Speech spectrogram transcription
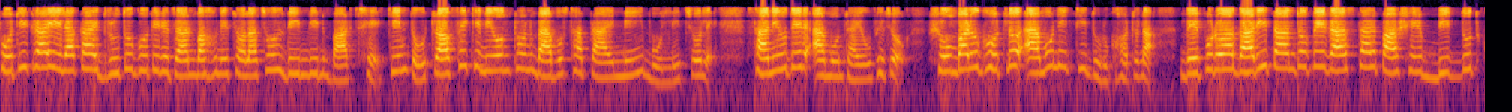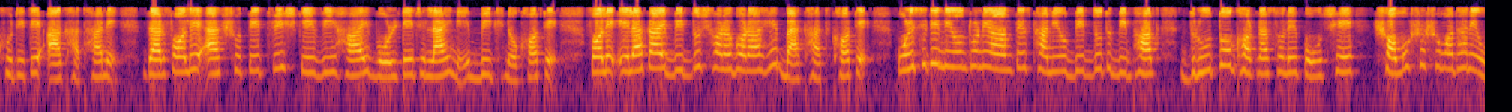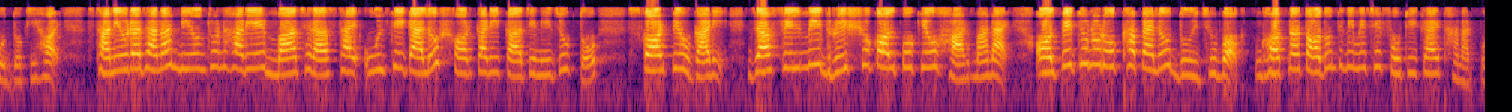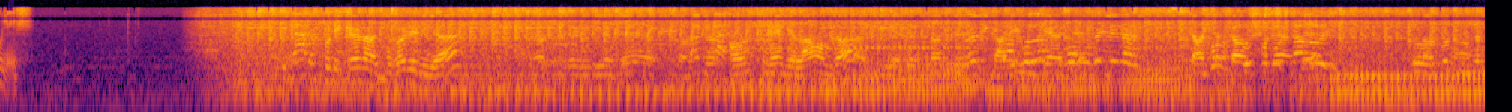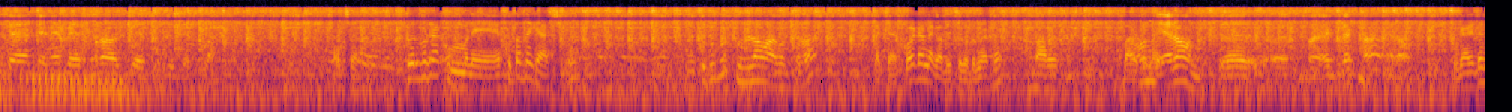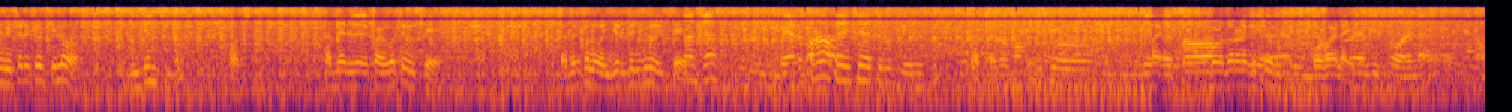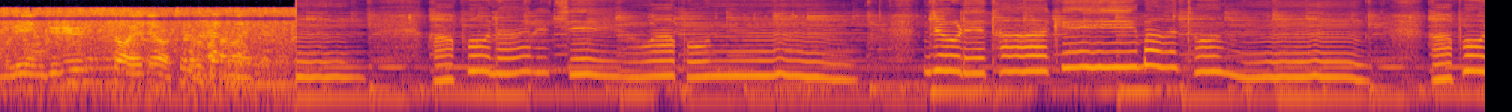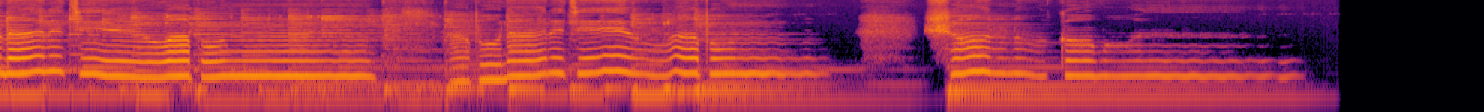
ফটিকরাই এলাকায় দ্রুত গতির যানবাহনে চলাচল দিন দিন বাড়ছে। কিন্তু ট্রাফিক নিয়ন্ত্রণ ব্যবস্থা প্রায় নেই বললে চলে। স্থানীয়দের এমনটাই অভিযোগ। সোমবারও ঘটল এমন একটি দুর্ঘটনা। বেপরোয়া গাড়ি তাণ্ডবে রাস্তার পাশের বিদ্যুৎ খুঁটিতে আঘাত হানে, যার ফলে একশো তেত্রিশ কেভি হাই ভোল্টেজ লাইনে বিঘ্ন ঘটে। ফলে এলাকায় বিদ্যুৎ সরবরাহে ব্যাঘাত ঘটে। পরিস্থিতি নিয়ন্ত্রণে আনতে স্থানীয় বিদ্যুৎ বিভাগ দ্রুত ঘটনাস্থলে পৌঁছে সমস্যা সমাধানে উদ্যোগী হয়। স্থানীয়রা জানান, নিয়ন্ত্রণ হারিয়ে মাঝ রাস্তায় উল্টে গেল সরকারি কাজে নিযুক্ত স্করপিও গাড়ি, যা ফিল্মি দৃশ্যকল্পকেও হার মানায়। অল্পের জন্য রক্ষা পেল দুই যুবক। ঘটনা তদন্তে নেমেছে ফটিকরায় থানার পুলিশ। গেলাম আমরা। তো দুজনকে বের করা দেখলাম আচ্ছা মানে কোথা থেকে যতটুকু শুনলাম আগরতলা। আচ্ছা কয়টা নাগাদ হচ্ছে ঘটনাটা? বারোটা। বারোটা নাগাদ। অ্যারাউন্ড এক্সাক্ট না অ্যারাউন্ড গাড়িটার ভিতরে কেউ ছিল? দুজন ছিল। আচ্ছা তাদের ক্ষয়ক্ষতি হয়েছে তাদের কোনো ইঞ্জুরি টিঞ্জুরি হয়েছে? জাস্ট বের করা হয়েছে এতটুকু আচ্ছা। এরকম কিছু যে এত বড় ধরনের কিছু হয় নাই। কিছু হয় নাই। মামুলি ইঞ্জুরি তো হয়েছে হসপিটাল পাঠানো হয়েছে। আপনার চেয়েও আপন জুড়ে থাকে বাঁধন আপনার চেয়েও আপন। চেয়েও আপন সব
